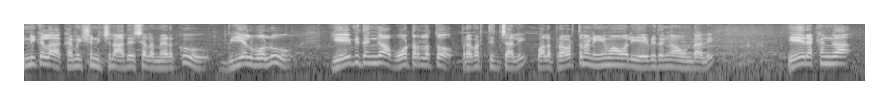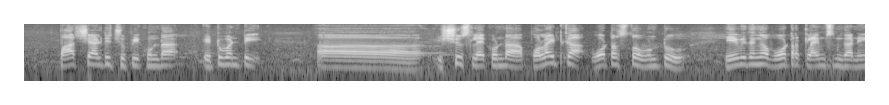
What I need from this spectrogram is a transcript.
ఎన్నికల కమిషన్ ఇచ్చిన ఆదేశాల మేరకు బిఎల్ఓలు ఏ విధంగా ఓటర్లతో ప్రవర్తించాలి వాళ్ళ ప్రవర్తన నియమావళి ఏ విధంగా ఉండాలి ఏ రకంగా పార్షియాలిటీ చూపించకుండా ఎటువంటి ఇష్యూస్ లేకుండా పొలైట్గా ఓటర్స్తో ఉంటూ ఏ విధంగా ఓటర్ క్లైమ్స్ని కానీ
